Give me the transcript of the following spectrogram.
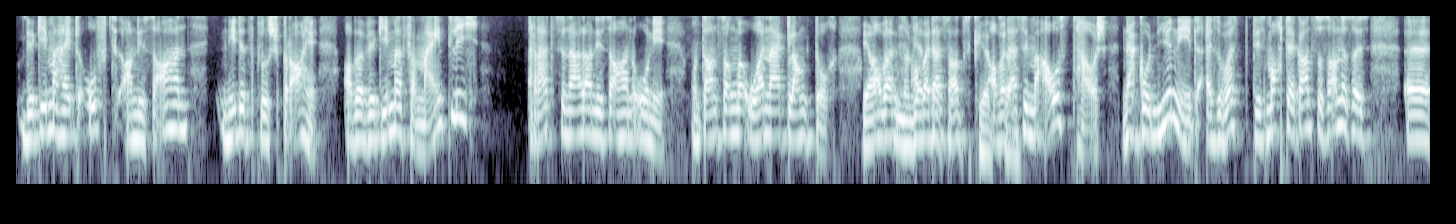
wir gehen halt oft an die Sachen, nicht jetzt bloß Sprache, aber wir gehen vermeintlich rational an die Sachen ohne. Und dann sagen wir, oh, na, klang doch. Ja, aber, aber, der das, aber das im Austausch, na, gonier nicht. Also, weißt das macht ja ganz was anderes als äh,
